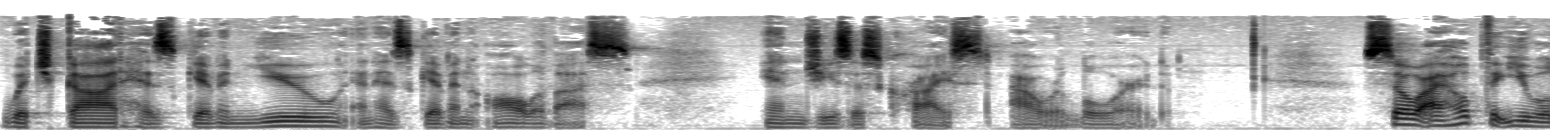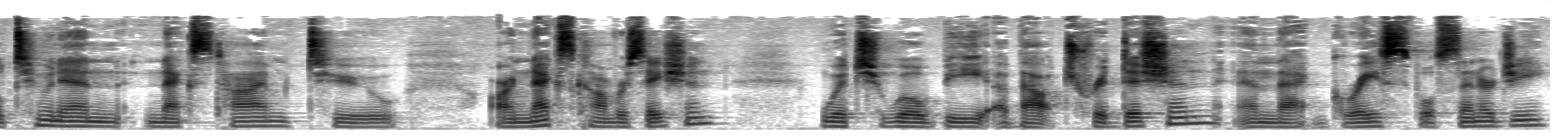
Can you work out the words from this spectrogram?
which God has given you and has given all of us in Jesus Christ our Lord. So I hope that you will tune in next time to our next conversation, which will be about tradition and that graceful synergy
